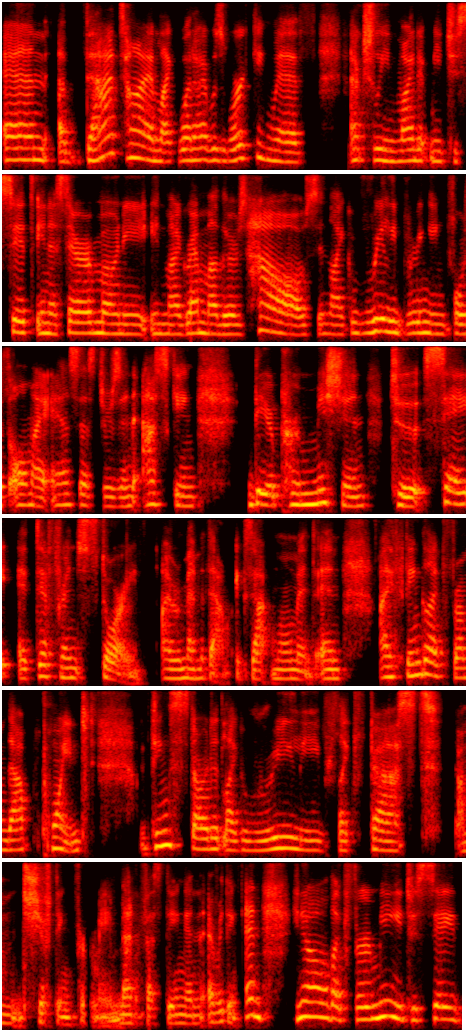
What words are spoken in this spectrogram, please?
And at that time, like what I was working with actually invited me to sit in a ceremony in my grandmother's house and like really bringing forth all my ancestors and asking their permission to say a different story. I remember that exact moment. And I think like from that point, things started like really like fast um shifting for me, manifesting and everything. And you know, like for me to say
